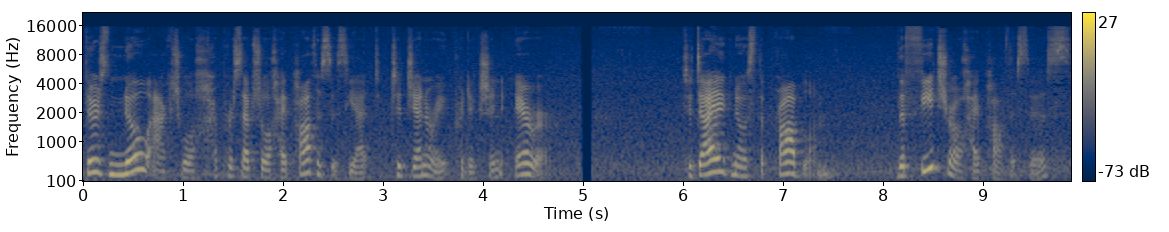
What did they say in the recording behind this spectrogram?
there's no actual perceptual hypothesis yet to generate prediction error. To diagnose the problem, the featural hypothesis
